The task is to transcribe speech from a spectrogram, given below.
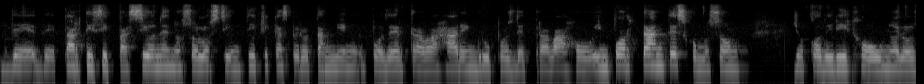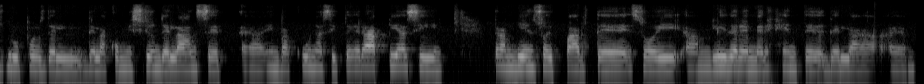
de, participaciones, no solo científicas, pero también poder trabajar en grupos de trabajo importantes como son yo codirijo uno de los grupos de la comisión de Lancet eh, en vacunas y terapias y también soy parte, soy líder emergente de la em,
